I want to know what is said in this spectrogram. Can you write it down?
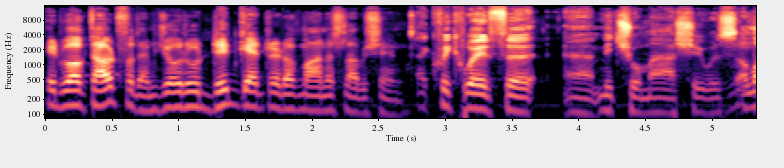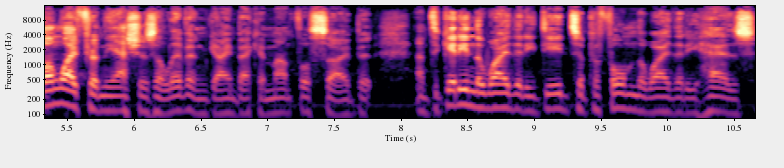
it worked out for them. Joe Root did get rid of Marnus Labuschagne. A quick word for uh, Mitchell Marsh, who was a long way from the Ashes 11 going back a month or so, but um, to get in the way that he did, to perform the way that he has,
